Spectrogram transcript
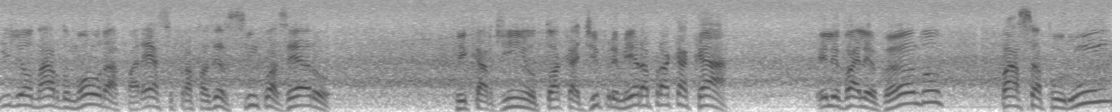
e Leonardo Moura aparece para fazer 5 a 0. Ricardinho toca de primeira para Kaká. Ele vai levando, passa por um.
